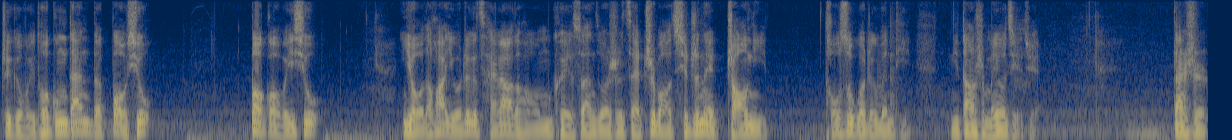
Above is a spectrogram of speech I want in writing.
这个委托工单的报修报告维修？有的话，有这个材料的话，我们可以算作是在质保期之内找你投诉过这个问题，你当时没有解决。但是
